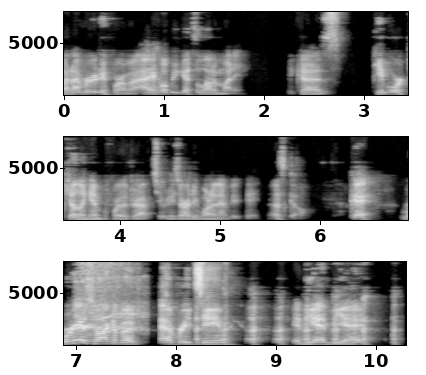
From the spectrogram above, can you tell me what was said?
But I'm rooting for him. I hope he gets a lot of money because people were killing him before the draft too, and he's already won an MVP. Let's go. Okay, we're going to talk about every team in the NBA.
